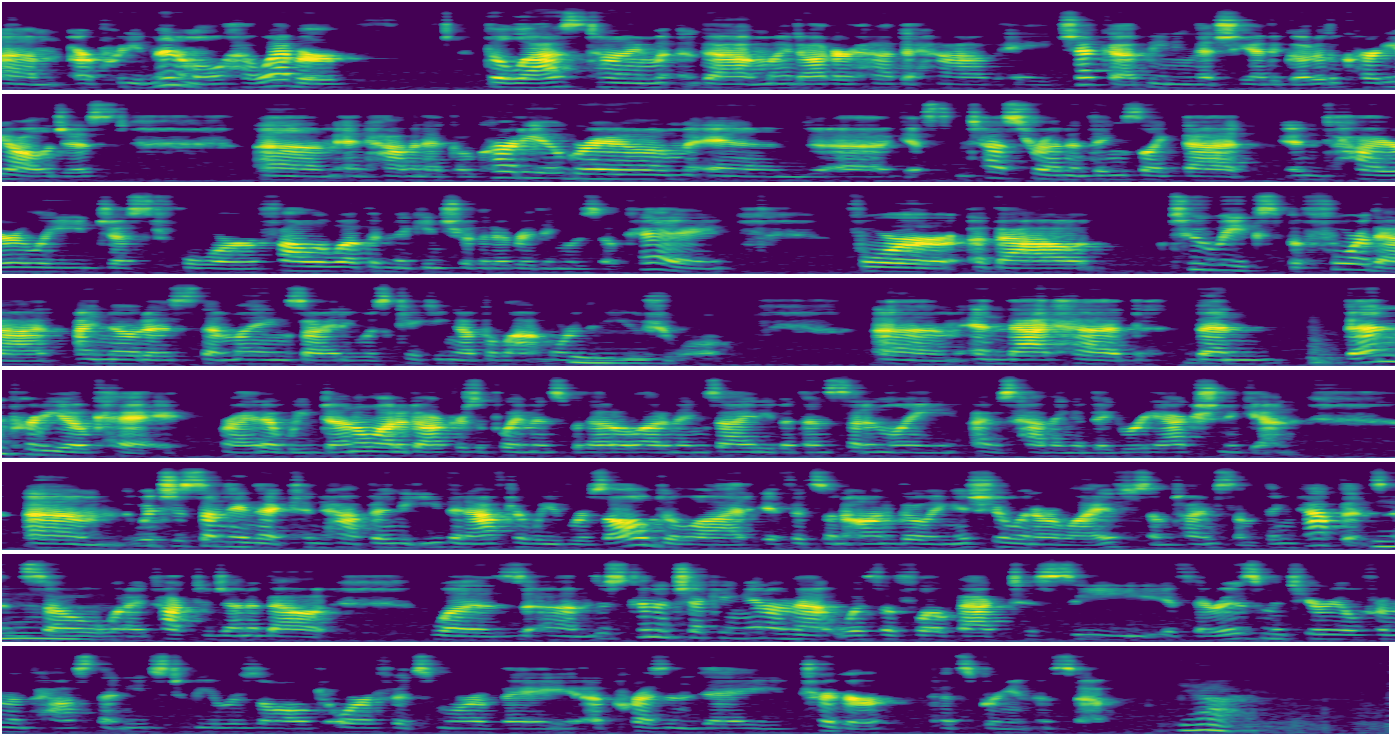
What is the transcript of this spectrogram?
um, are pretty minimal. However, the last time that my daughter had to have a checkup, meaning that she had to go to the cardiologist um, and have an echocardiogram and uh, get some tests run and things like that, entirely just for follow up and making sure that everything was okay, for about two weeks before that, I noticed that my anxiety was kicking up a lot more mm. than usual. Um, and that had been been pretty okay, right? We'd done a lot of doctor's appointments without a lot of anxiety, but then suddenly I was having a big reaction again, um, which is something that can happen even after we've resolved a lot. If it's an ongoing issue in our life, sometimes something happens. Yeah. And so, what I talked to Jen about was um, just kind of checking in on that with the float back to see if there is material from the past that needs to be resolved or if it's more of a, a present day trigger that's bringing this up. Yeah.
